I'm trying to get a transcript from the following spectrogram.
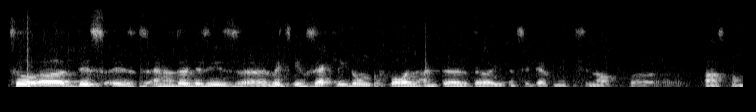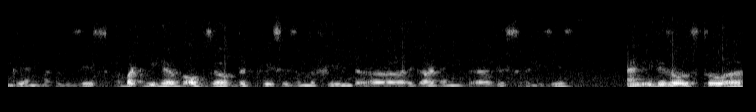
So uh, this is another disease uh, which exactly don't fall under the you can say definition of uh, transboundary animal disease, but we have observed the cases in the field uh, regarding uh, this disease. And it is also uh,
